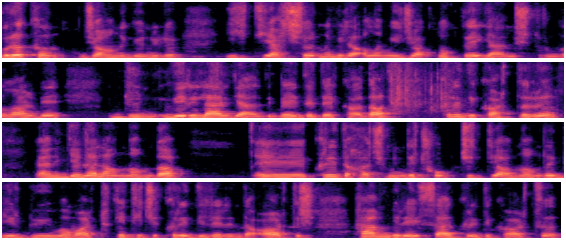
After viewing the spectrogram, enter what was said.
Bırakın canı gönülü ihtiyaçlarını bile alamayacak noktaya gelmiş durumdalar ve dün veriler geldi BDDK'dan kredi kartları yani genel anlamda e, kredi hacminde çok ciddi anlamda bir büyüme var. Tüketici kredilerinde artış hem bireysel kredi kartı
